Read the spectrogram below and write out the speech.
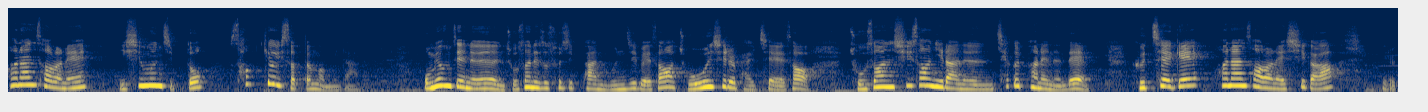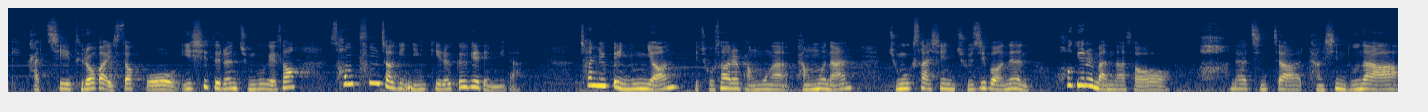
헌한설원의 이 시문집도 섞여 있었던 겁니다. 오명재는 조선에서 수집한 문집에서 좋은 시를 발췌해서 조선 시선이라는 책을 펴냈는데 그 책에 헌한설원의 시가 이렇게 같이 들어가 있었고 이 시들은 중국에서 선풍적인 인기를 끌게 됩니다. 1606년 조선을 방문한, 방문한 중국 사신 주지번은 허균을 만나서 내가 진짜 당신 누나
